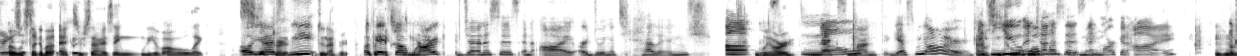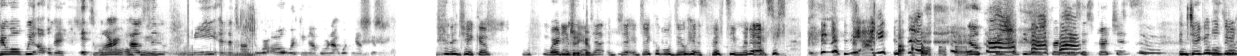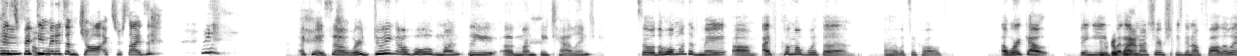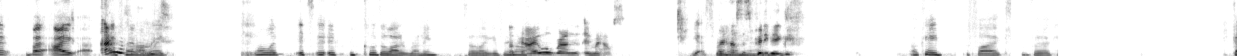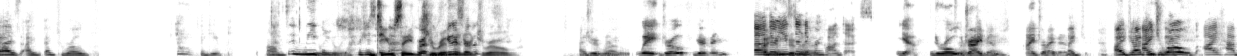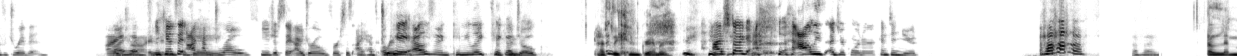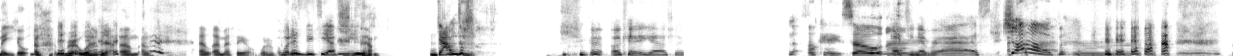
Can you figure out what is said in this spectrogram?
Oh, let's talk about exercising. We have all like Oh yes, tried- we done effort. to, like, Okay, so more. Mark, Genesis, and I are doing a challenge Uh, we are. no. next month. Yes, we are. It's Allison you told and. Genesis and Mark and I. Mhm. Okay, well, we all, okay. It's Mark, Oh, okay. Allison, me, and Natasha. We're all working out, but we're not working out together. And then Jacob, where do you Jacob. stand? Ja- Ja- Jacob will do his 15 minute exercise. yeah, he said- No, 15 minute stretches, his stretches. And Jacob will do his I'll 50 go- minutes of jaw exercises. okay, so we're doing a whole monthly uh, monthly challenge. So the whole month of May, um, I've come up with a uh, what's it called? A workout thingy, Workout but plan? I'm not sure if she's gonna follow it. But I I, I I plan on like well, it, it's it, it includes a lot of running. So like if you're Okay, not I will run in my house. yes, My house is your pretty big. Okay, flex, but okay. Guys, I, I drove. Thank you. Um, That's illegal. illegally. You Do you that? say Bro, driven said or drove? I Driven. drove. Wait, drove, driven. Uh, they're have used in different contexts. Yeah, drove, drove driving. I drive in. I, I, dr- I drive. I today. drove. I have driven. I have drive. You can't say I have drove. You just say I drove versus I have driven. Okay, Allison, can you like take a Mhm. joke? Hashtag team grammar. Hashtag Allie's Edge Corner continued. Okay. LMAO. What happened? at, Um, LMFAO. What happened? what does DTF mean? Down. Down to okay, yeah, sure. Okay, so That you um, never asked. shut up. um,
